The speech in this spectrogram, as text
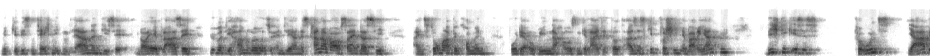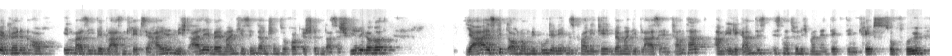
mit gewissen Techniken lernen, diese neue Blase über die Harnröhre zu entleeren. Es kann aber auch sein, dass Sie ein Stoma bekommen, wo der Urin nach außen geleitet wird. Also es gibt verschiedene Varianten. Wichtig ist es für uns, ja, wir können auch invasive Blasenkrebse heilen, nicht alle, weil manche sind dann schon so fortgeschritten, dass es schwieriger wird. Ja, es gibt auch noch eine gute Lebensqualität, wenn man die Blase entfernt hat. Am elegantesten ist natürlich, man entdeckt den Krebs so früh,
